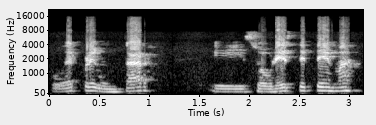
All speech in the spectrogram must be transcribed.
poder preguntar eh, sobre este tema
